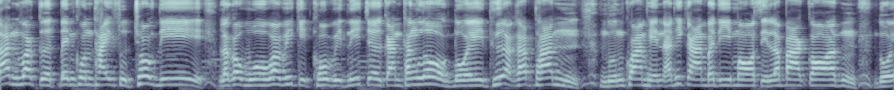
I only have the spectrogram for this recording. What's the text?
ลั่นว่าเกิดเป็นคนไทยสุดโชคดี แล้วก็วัวว่าวิกฤตโควิดนี้เจอกันทั้งโลก โดยเทือกครับท่าน หนุนความเห็นอธิการบดีมศิลปากรโดย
